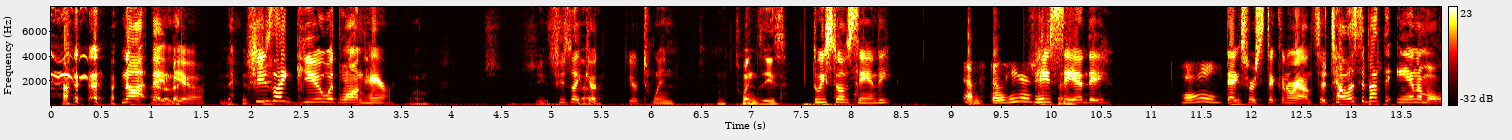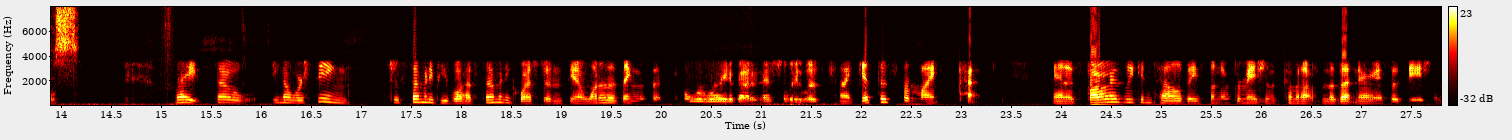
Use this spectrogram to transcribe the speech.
not than you. She's She- like you with long hair. Well, she's She's like uh, your your twin. twinsies. Do we still have Sandy? I'm still here. Hey, Sandy. Hey. Thanks for sticking around. So tell us about the animals. Right. So, you know, we're seeing just so many people have so many questions. You know, one of the things that people were worried about initially was can I get this from my pet? And as far as we can tell, based on information that's coming out from the Veterinary Association,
